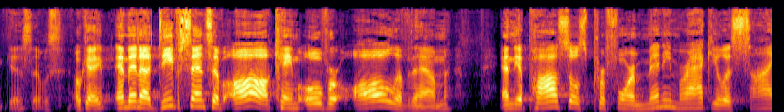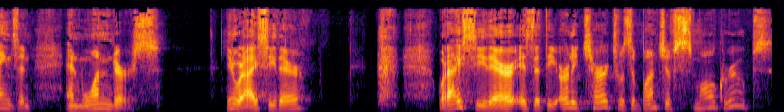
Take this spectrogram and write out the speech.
I guess that was okay. And then a deep sense of awe came over all of them, and the apostles performed many miraculous signs and, and wonders. You know what I see there? what I see there is that the early church was a bunch of small groups.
